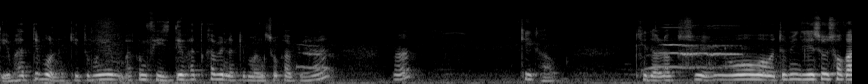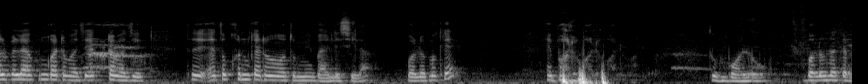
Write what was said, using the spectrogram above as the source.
দিয়ে ভাত দিব নাকি? তুমি এখন ফিস দিয়ে ভাত খাবে নাকি মাংস খাবে হ্যাঁ? মা, কী খাও? খিদা লাগছে। ও বাবা, তুমি গেছো সকালবেলা এখন কটা বাজে? একটা বাজে। তো এতক্ষণ কেন তুমি বাইরে ছিলা? বলো আমাকে। এই বলো বলো বলো বলো। তুমি বলো। বলো না কেন,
